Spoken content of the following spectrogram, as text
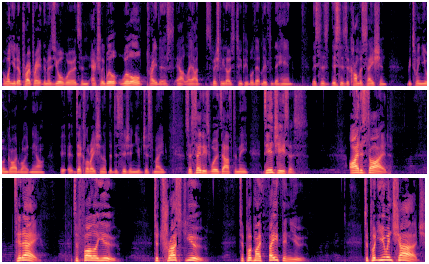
I want you to appropriate them as your words, and actually, we'll, we'll all pray this out loud, especially those two people that lifted their hand. This is, this is a conversation between you and God right now, a declaration of the decision you've just made. So say these words after me Dear Jesus, I decide today to follow you, to trust you, to put my faith in you, to put you in charge.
